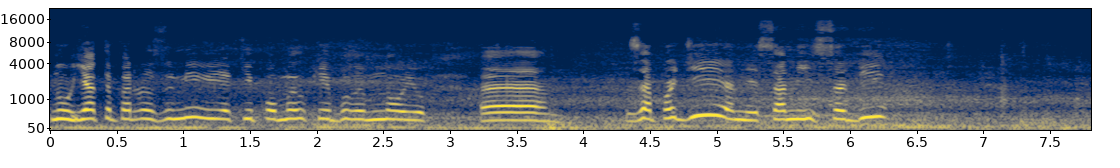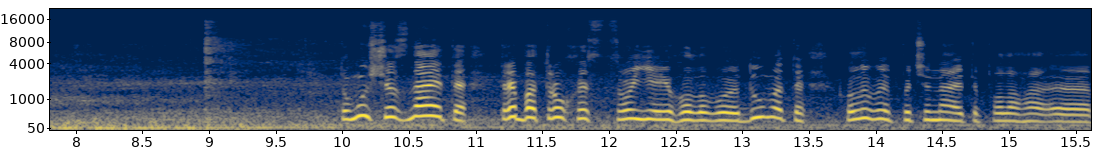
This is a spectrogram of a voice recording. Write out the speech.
ну, я тепер розумію, які помилки були мною е, заподіяні самі собі. Тому що, знаєте, треба трохи своєю головою думати, коли ви починаєте е,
